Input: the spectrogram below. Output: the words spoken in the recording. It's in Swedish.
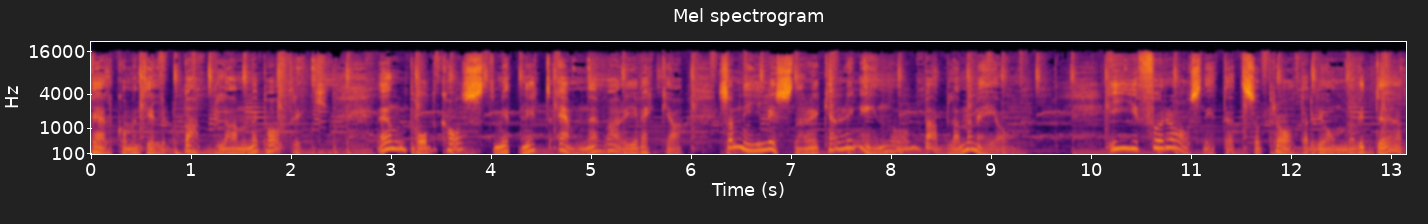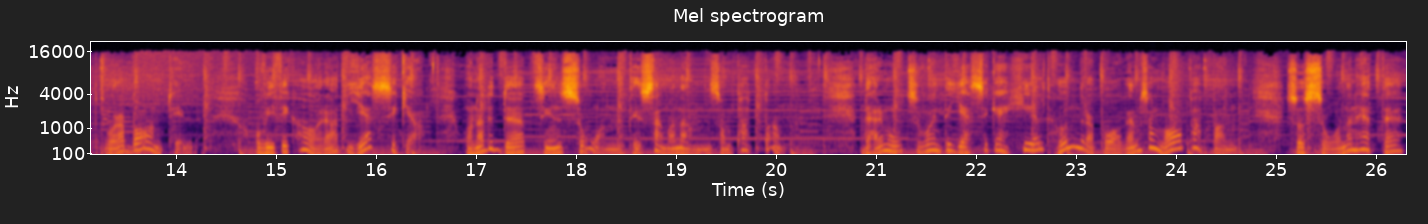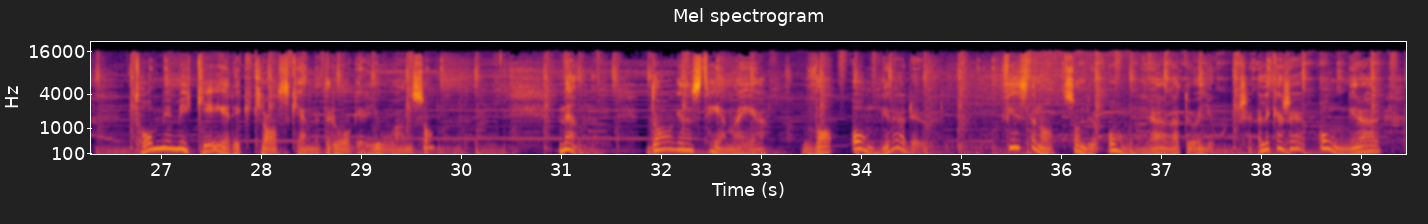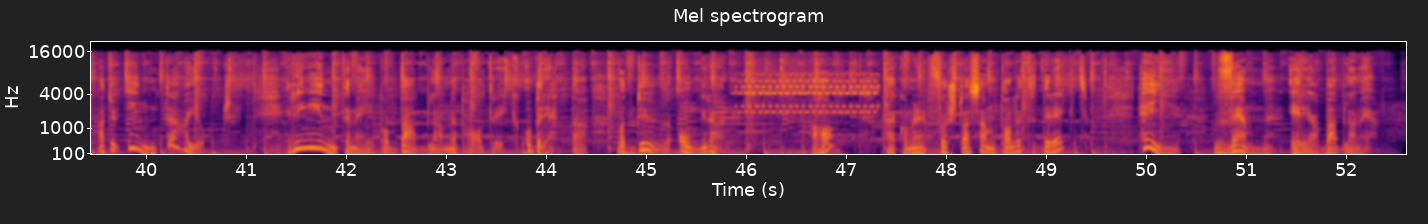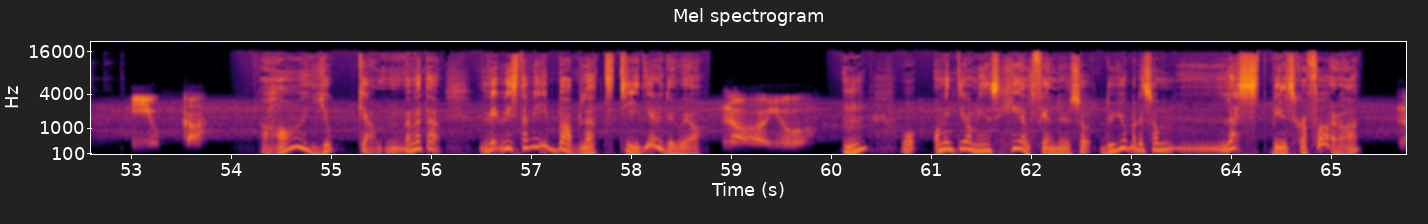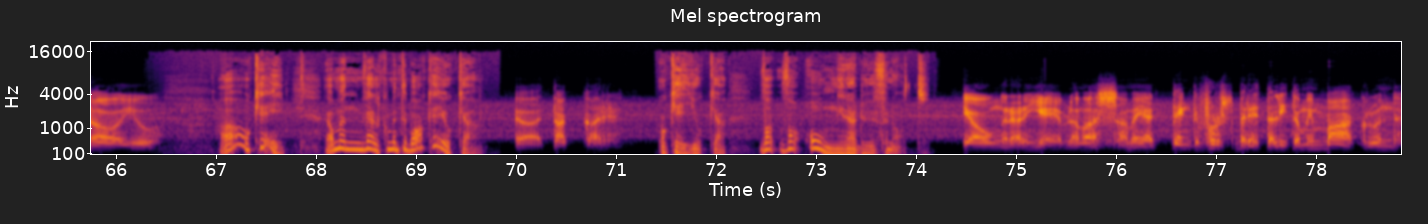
välkommen till Babbla med Patrik. En podcast med ett nytt ämne varje vecka som ni lyssnare kan ringa in och babbla med mig om. I förra avsnittet så pratade vi om vad vi döpt våra barn till och vi fick höra att Jessica, hon hade döpt sin son till samma namn som pappan. Däremot så var inte Jessica helt hundra på vem som var pappan, så sonen hette Tommy, Micke, Erik, Klas, Kenneth, Roger Johansson. Men dagens tema är Vad ångrar du? Finns det något som du ångrar att du har gjort? Eller kanske ångrar att du inte har gjort? Ring in till mig på Babbla med Patrik och berätta vad du ångrar. Jaha, här kommer det första samtalet direkt. Hej, vem är det jag babblar med? Jukka. Jaha, Jukka. Men vänta, vi- visst har vi babblat tidigare du och jag? Nå, jo. Mm. Och om inte jag minns helt fel nu så du jobbade som lastbilschaufför va? Nå, jo. Ja, okej. Ja, men välkommen tillbaka Jukka. Ja, tackar. Okej Jukka, vad, vad ångrar du för något? Jag ångrar en jävla massa, men jag tänkte först berätta lite om min bakgrund.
